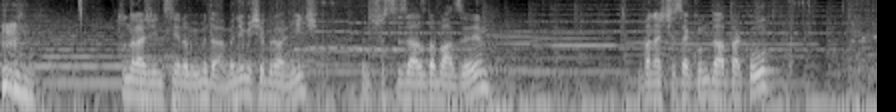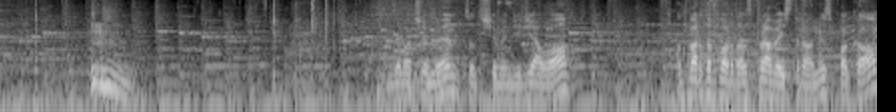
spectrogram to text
tu na razie nic nie robimy. Dobra, będziemy się bronić. Więc wszyscy zaraz do bazy. 12 sekund do ataku. Zobaczymy, co tu się będzie działo. Otwarto portal z prawej strony, spoko.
